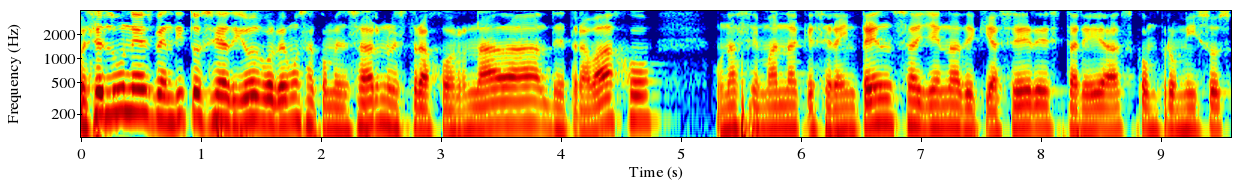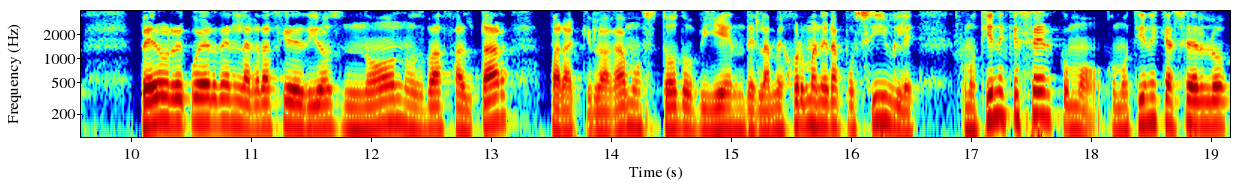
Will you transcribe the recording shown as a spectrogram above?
Pues es lunes, bendito sea Dios, volvemos a comenzar nuestra jornada de trabajo, una semana que será intensa, llena de quehaceres, tareas, compromisos, pero recuerden, la gracia de Dios no nos va a faltar para que lo hagamos todo bien, de la mejor manera posible, como tiene que ser, como, como tiene que hacerlo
